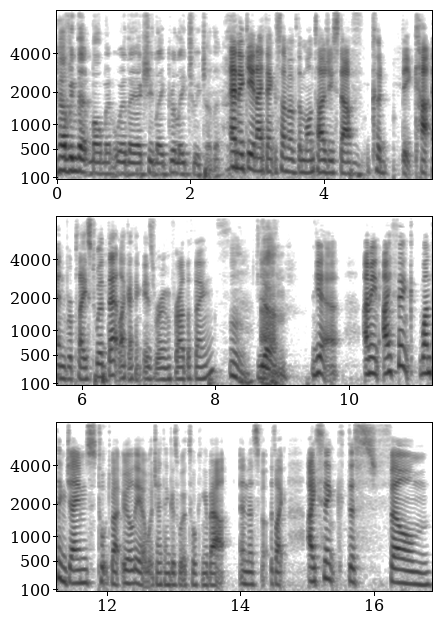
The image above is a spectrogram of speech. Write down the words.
having that moment where they actually like relate to each other. and again, I think some of the montagey stuff could be cut and replaced with that. Like I think there's room for other things. Yeah. Um, Yeah. I mean, I think one thing James talked about earlier, which I think is worth talking about in this, fi- is like, I think this film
